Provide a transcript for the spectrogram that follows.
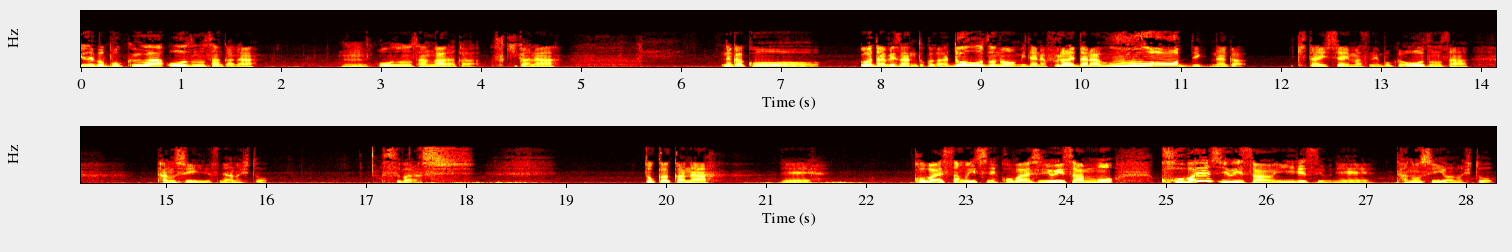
けどやっぱ僕は大園さんかな。うん、大園さんがなんか好きかな。なんかこう、渡部さんとかが、どう大園みたいな振られたら、うおーってなんか期待しちゃいますね、僕は大園さん。楽しいですね、あの人。素晴らしい。とかかな。えー、小林さんもいいしね、小林ゆいさんも、小林ゆいさんいいですよね。楽しいよ、あの人。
